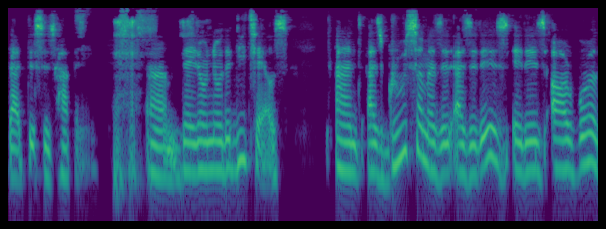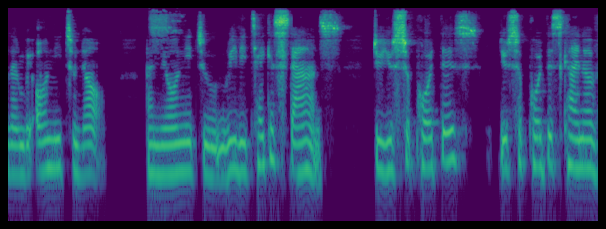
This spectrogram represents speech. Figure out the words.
that this is happening. Um, they don't know the details. And as gruesome as it, as it is, it is our world and we all need to know. And we all need to really take a stance do you support this? Do you support this kind of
